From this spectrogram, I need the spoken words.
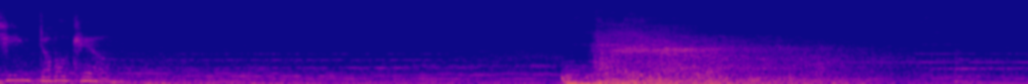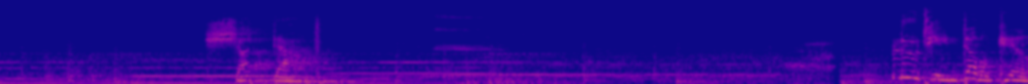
Team double kill. Shut down. Blue team double kill.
